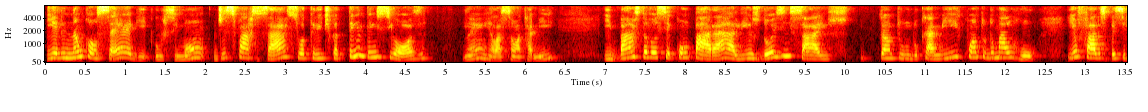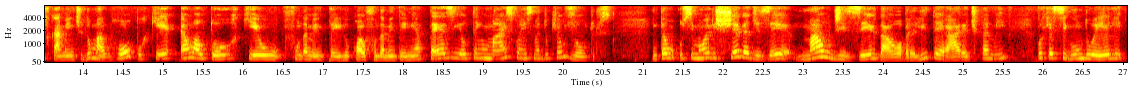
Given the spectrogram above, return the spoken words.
E ele não consegue, o Simon, disfarçar sua crítica tendenciosa né, em relação a Camille, e basta você comparar ali os dois ensaios, tanto um do Camille quanto do Malraux. E eu falo especificamente do Malraux porque é um autor que eu fundamentei, no qual eu fundamentei minha tese e eu tenho mais conhecimento do que os outros. Então, o Simão ele chega a dizer, mal dizer da obra literária de Camille, porque segundo ele,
